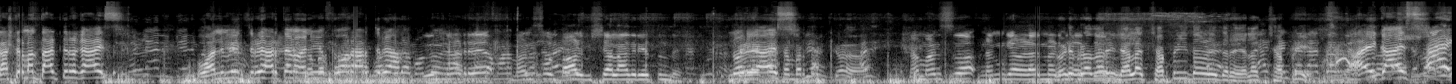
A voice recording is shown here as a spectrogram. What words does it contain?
ಕಸ್ಟಮ್ ಅಂತ ಆಡ್ತಿರ ಗಾಯ್ಸ್ ಒನ್ ವೀಕ್ ತ್ರೀ ಆಡ್ತಾನೆ ಒನ್ ವೀಕ್ ಫೋರ್ ಆಡ್ತೀರ? ನೋಡ್ರಿ ಮನ್ಸು ಬಾಳ ವಿಶಾಲ ಆದ್ರಿ ಇತ್ತಂದೆ ನೋಡಿ ಗಾಯ್ಸ್ ನಮ್ಮ ಮನ್ಸು ನಮ್ಗೆ ಒಳ್ಳೇದ್ ನೋಡಿ ಬ್ರದರ್ ಇಲ್ಲೆಲ್ಲ ಚಪ್ರಿ ಇದ್ದಾವೆ ಇದ್ದಾರೆ ಎಲ್ಲ ಚಪ್ರಿ ಹಾಯ್ ಗಾಯ್ಸ್ ಹಾಯ್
